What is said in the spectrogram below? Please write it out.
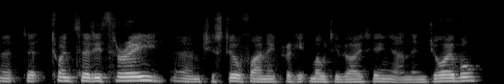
At, at 2033, um, she's still finding cricket motivating and enjoyable.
